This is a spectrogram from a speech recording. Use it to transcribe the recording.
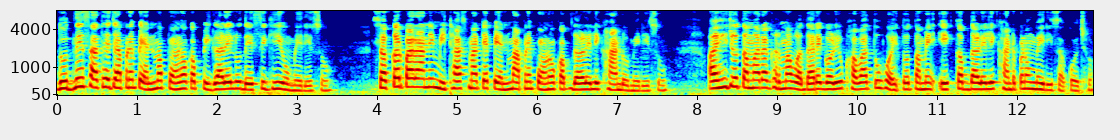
દૂધની સાથે જ આપણે પેનમાં પોણો કપ પીગાળેલું દેશી ઘી ઉમેરીશું. શક્કરપારાની મીઠાશ માટે પેનમાં આપણે પોણો કપ દળેલી ખાંડ ઉમેરીશું. અહીં જો તમારા ઘરમાં વધારે ગળ્યું ખવાતું હોય તો તમે એક કપ દળેલી ખાંડ પણ ઉમેરી શકો છો.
